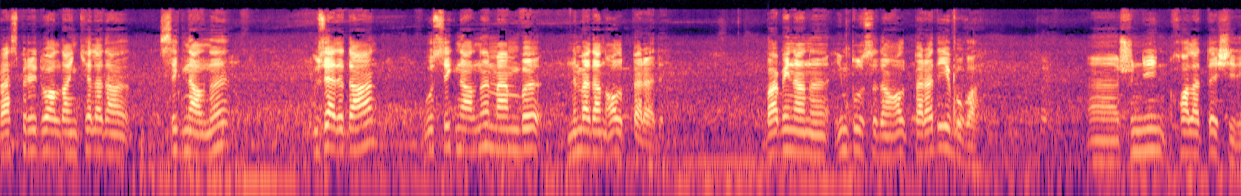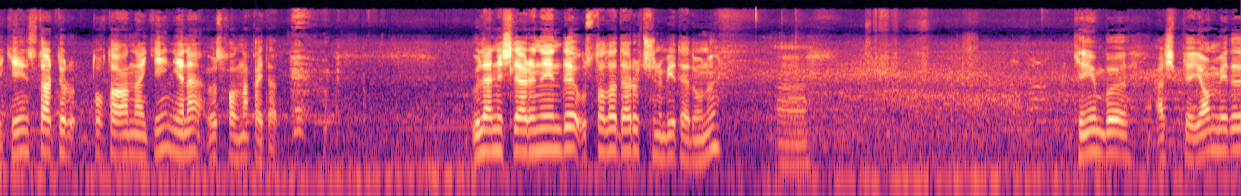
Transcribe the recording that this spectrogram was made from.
распредвалdan keladigan signalni uzadidan bu signalni mana bu nimadan olib beradi? Bobinani impulsidan olib beradi ibuga e, shunday holatda ishlaydi. Keyin starter to'xtagandan keyin yana o'z holiga qaytadi. Ulanishlarini endi ustalar darrov tushunib yetadi uni. E, keyin bu ошибка yonmaydi.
